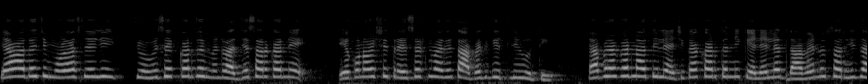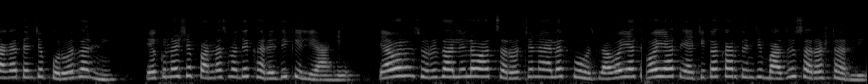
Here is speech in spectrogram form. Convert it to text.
या वादाची मूळ असलेली चोवीस एकर जमीन राज्य सरकारने एकोणीसशे त्रेसष्टमध्ये ताब्यात घेतली होती. या प्रकरणातील याचिकाकर्त्यांनी केलेल्या दाव्यानुसार ही जागा त्यांच्या पूर्वजांनी एकोणीसशे पन्नासमध्ये खरेदी केली आहे. यावरून सुरू झालेला वाद सर्वोच्च न्यायालयात पोहोचला व यात व यात याचिकाकर्त्यांची बाजू सरस ठरली.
